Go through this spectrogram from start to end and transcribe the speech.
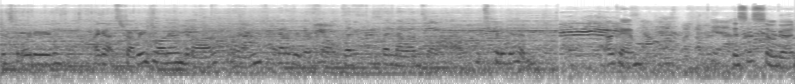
Just ordered, I got strawberry gelato and vanilla, and I got a reversal with vanilla gelato. It's pretty good. Okay, this is so good.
